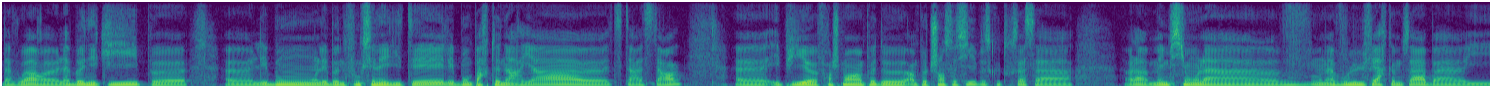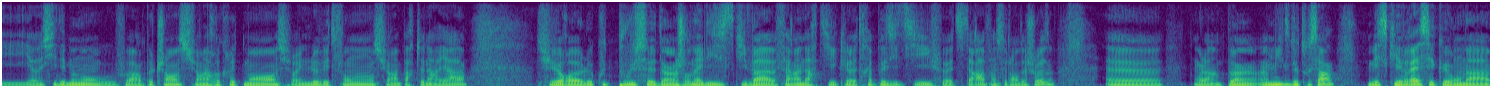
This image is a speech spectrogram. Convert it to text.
d'avoir euh, la bonne équipe, euh, euh, les, bons, les bonnes fonctionnalités, les bons partenariats, etc. etc. et puis, franchement, un peu, de, un peu de chance aussi, parce que tout ça, ça voilà, même si on, l'a, on a voulu le faire comme ça, bah, il y a aussi des moments où il faut avoir un peu de chance sur un recrutement, sur une levée de fonds, sur un partenariat, sur le coup de pouce d'un journaliste qui va faire un article très positif, etc. Enfin, ce genre de choses. Voilà, un peu un, mix de tout ça. Mais ce qui est vrai, c'est qu'on a,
